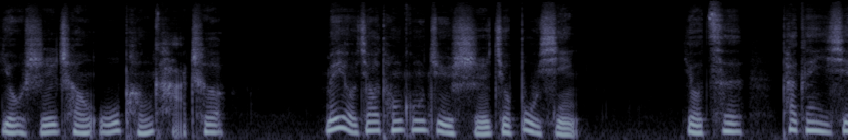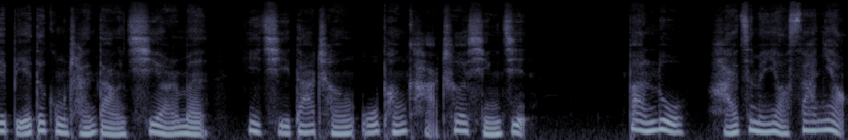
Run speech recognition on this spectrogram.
有时乘无棚卡车。没有交通工具时就步行。有次，他跟一些别的共产党妻儿们一起搭乘无棚卡车行进。半路，孩子们要撒尿，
